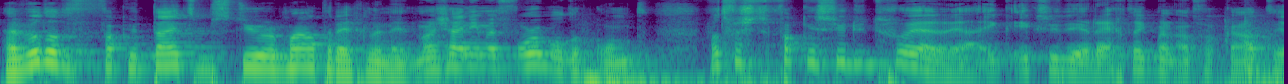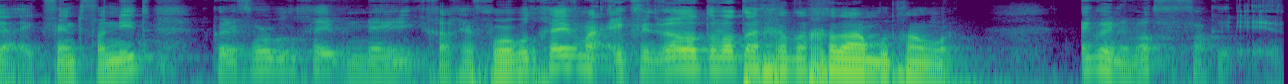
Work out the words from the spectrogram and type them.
Hij wil dat het faculteitsbestuur maatregelen neemt. Maar als jij niet met voorbeelden komt, wat voor fucking studie doe jij? Ja, ik, ik studeer rechten, ik ben advocaat. Ja, ik vind van niet. Kan je voorbeelden geven? Nee, ik ga geen voorbeelden geven. Maar ik vind wel dat er wat aan geda- gedaan moet gaan worden. Ik weet niet, wat voor fucking...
